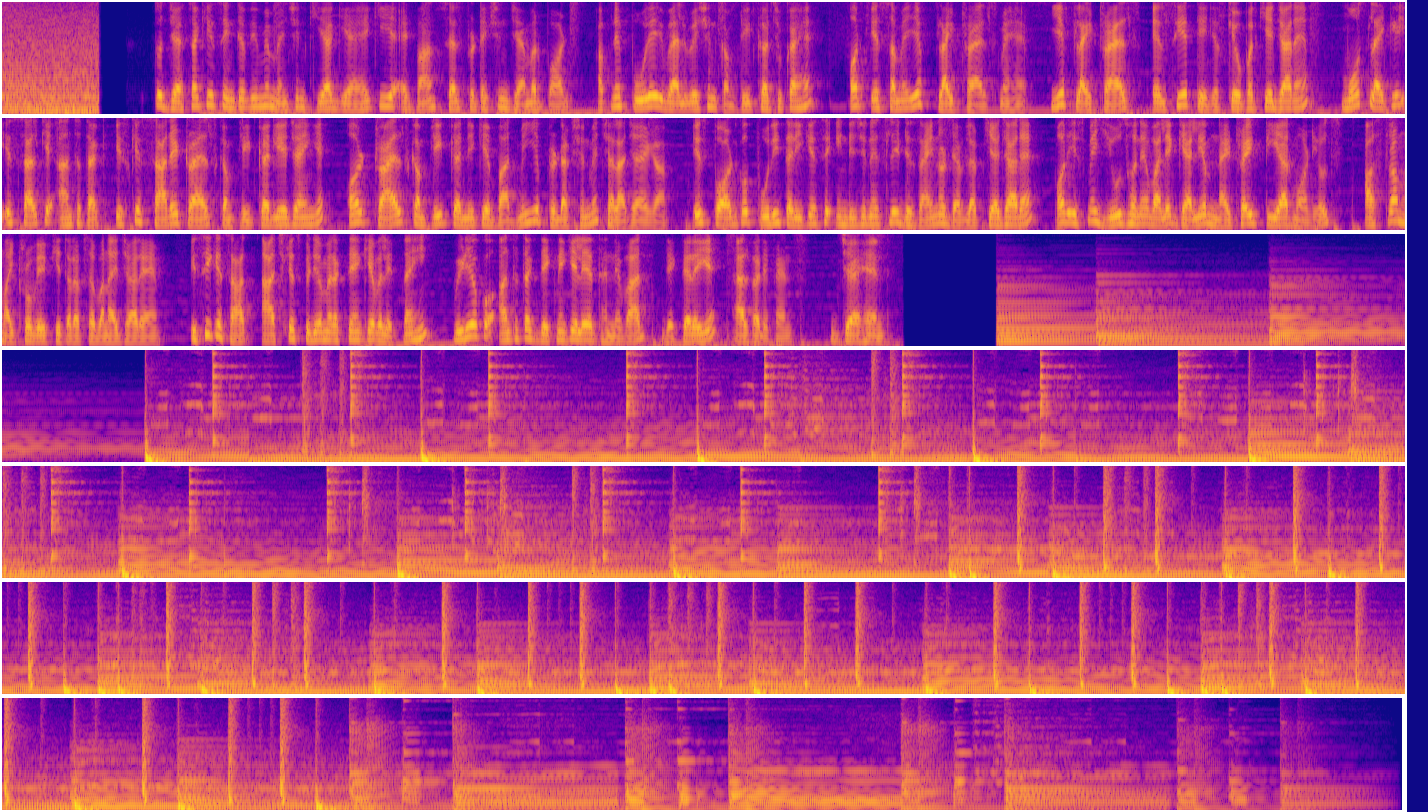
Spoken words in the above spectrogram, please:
तो जैसा कि इस interview में mention किया गया है कि यह advance self protection jammer pod अपने पूरे इवेल्युएशन कंप्लीट कर चुका है और इस समय ये फ़्लाइट ट्रायल्स में है। ये फ़्लाइट ट्रायल्स एलसीए तेजस के ऊपर किए जा रहे हैं। मोस्ट लाइकली इस साल के अंत तक इसके सारे ट्रायल्स कंप्लीट कर लिए जाएँगे और ट्रायल्स कंप्लीट करने के बाद में ये प्रोडक्शन में चला जाएगा। इस पॉड को पूरी तरीके से इंडिजिनियसली डिज़ाइन और डेवलप किया जा रहा है और इसमें यूज़ होने वाले gallium nitride TR modules Astra Microwave की तरफ़ से बनाए जा रहे हैं। इसी के साथ आज के इस वीडियो में रखते हैं केवल इतना ही। वीडियो को अंत तक देखने के लिए धन्यवाद। देखते रहिए अल्फ़ा डिफेंस जय हिंद।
